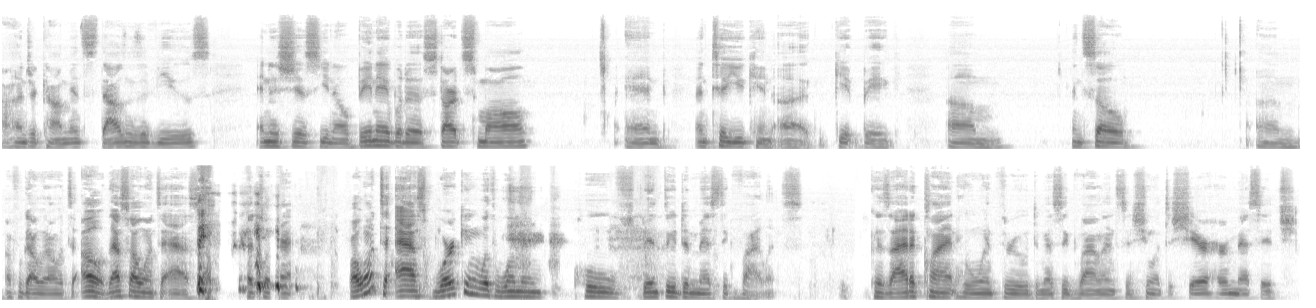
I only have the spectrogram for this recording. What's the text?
hundred comments, thousands of views. And it's just, you know, being able to start small and until you can uh, get big. Um, and so um, I forgot what I want to. Oh, that's what I want to ask. I want to ask, working with women who've been through domestic violence, because I had a client who went through domestic violence, and she wanted to share her message.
